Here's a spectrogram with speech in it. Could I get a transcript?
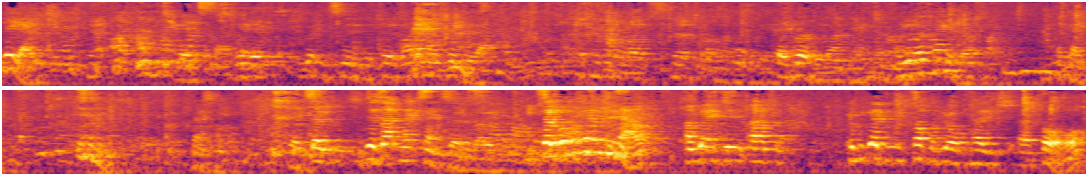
Leo, I can't with it written smoothly through. Why don't I give you that? They will be, won't? Are you okay with it? Okay. Thank you. Okay, so does that make sense to everybody? So what we're going to do now, I'm going to, um, can we go to the top of your page uh, four?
